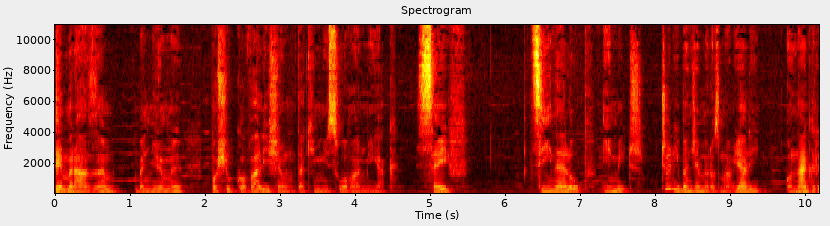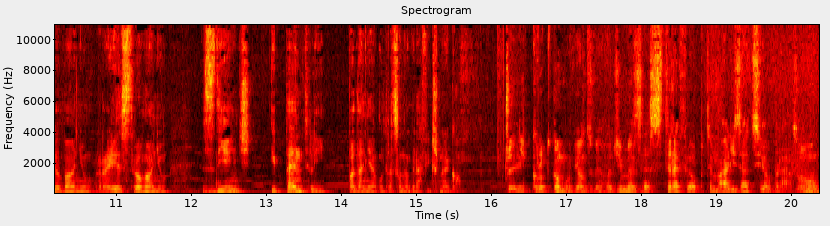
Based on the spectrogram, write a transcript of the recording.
Tym razem będziemy posiłkowali się takimi słowami jak safe, cine lub image, czyli będziemy rozmawiali o nagrywaniu, rejestrowaniu zdjęć i pętli badania ultrasonograficznego. Czyli krótko mówiąc, wychodzimy ze strefy optymalizacji obrazu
